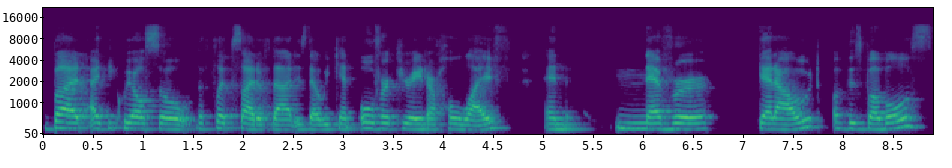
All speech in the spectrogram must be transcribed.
But I think we also the flip side of that is that we can over curate our whole life and never get out of these bubbles.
